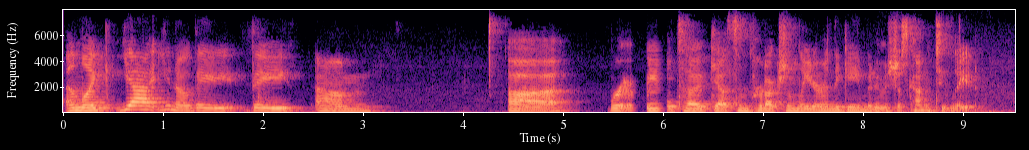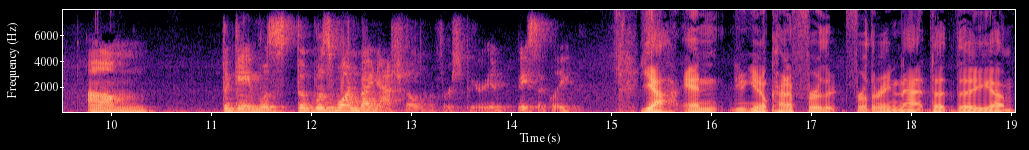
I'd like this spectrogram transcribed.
and like, yeah, you know, they they um, uh, were able to get some production later in the game, but it was just kind of too late. Um, the game was the was won by Nashville in the first period, basically. Yeah, and you know, kind of further furthering that, the the um,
